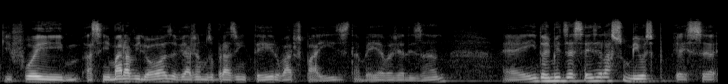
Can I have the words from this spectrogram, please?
que foi assim maravilhosa. Viajamos o Brasil inteiro, vários países também evangelizando. É, em 2016 ele assumiu esse, esse,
